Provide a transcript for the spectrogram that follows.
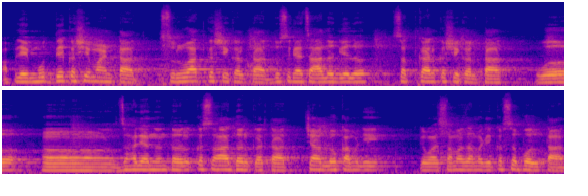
आपले मुद्दे कसे मांडतात सुरुवात कशी करतात दुसऱ्याचं आलं गेलं सत्कार कसे करतात व झाल्यानंतर कसा आदर करतात चार लोकांमध्ये किंवा समाजामध्ये कसं बोलतात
